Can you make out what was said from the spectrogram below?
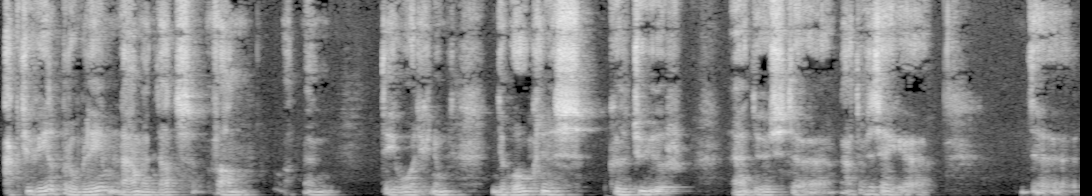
actueel probleem, namelijk dat van wat men tegenwoordig noemt de wokeness cultuur. Dus de, laten we zeggen, de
